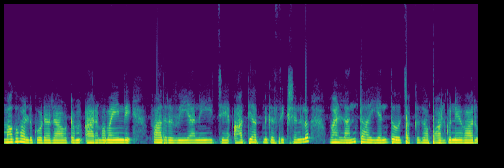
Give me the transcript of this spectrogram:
మగవాళ్ళు కూడా రావటం ఆరంభమైంది. ఫాదర్ వియాని ఇచ్చే ఆధ్యాత్మిక శిక్షణలో వాళ్ళంతా ఎంతో చక్కగా పాల్గొనేవారు.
